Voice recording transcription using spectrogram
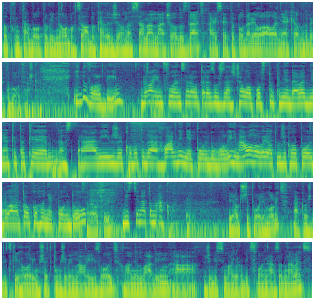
dotknutá. Bolo to vidno, lebo chcela dokázať, že ona sama má čo odozdať. Aj sa jej to podarilo, ale nejaké obdobie to bolo ťažké. Idú voľby. Veľa influencerov teraz už začalo postupne dávať nejaké také správy, že koho teda hlavne nepôjdu voliť. Málo hovoria o tom, že koho pôjdu, tak. ale to, koho nepôjdu. To. Vy ste na tom ako? Ja určite pôjdem voliť, ako vždycky hovorím všetkým, že by mali ísť voliť, hlavne mladým a že by si mali urobiť svoj názor na vec.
